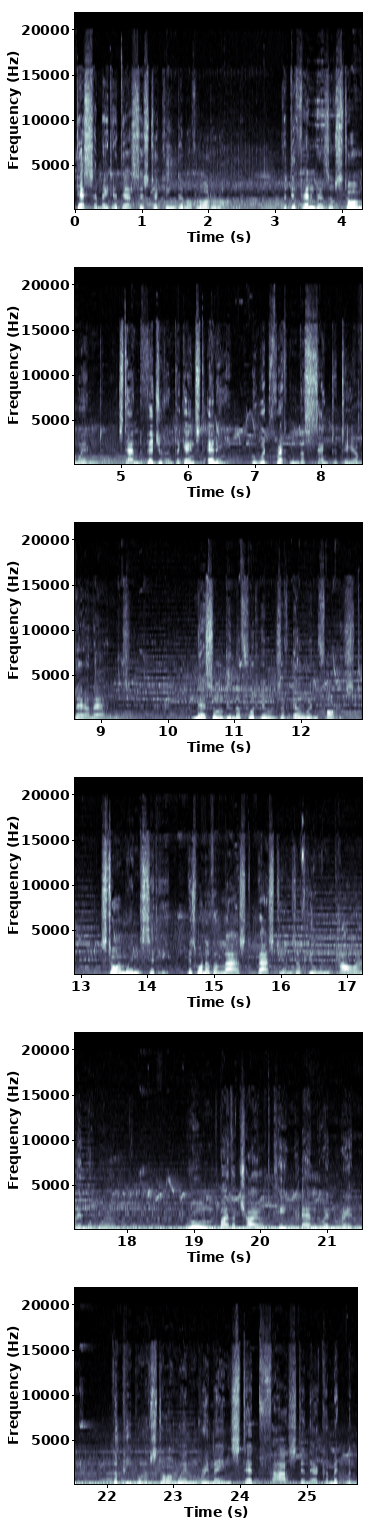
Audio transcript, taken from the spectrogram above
decimated their sister kingdom of Lordaeron, the defenders of Stormwind stand vigilant against any who would threaten the sanctity of their lands. Nestled in the foothills of Elwyn Forest, Stormwind City is one of the last bastions of human power in the world. Ruled by the Child King Anduin Rin, the people of Stormwind remain steadfast in their commitment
